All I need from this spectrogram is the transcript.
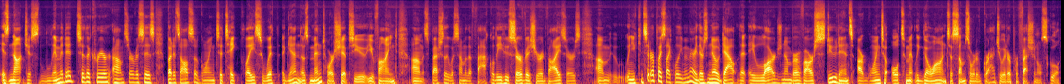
is not just limited to the career um, services, but it's also going to take place with, again, those mentorships you, you find, um, especially with some of the faculty who serve as your advisors. Um, when you consider a place like William and Mary, there's no doubt that a large number of our students are going to ultimately go on to some sort of graduate or professional school,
